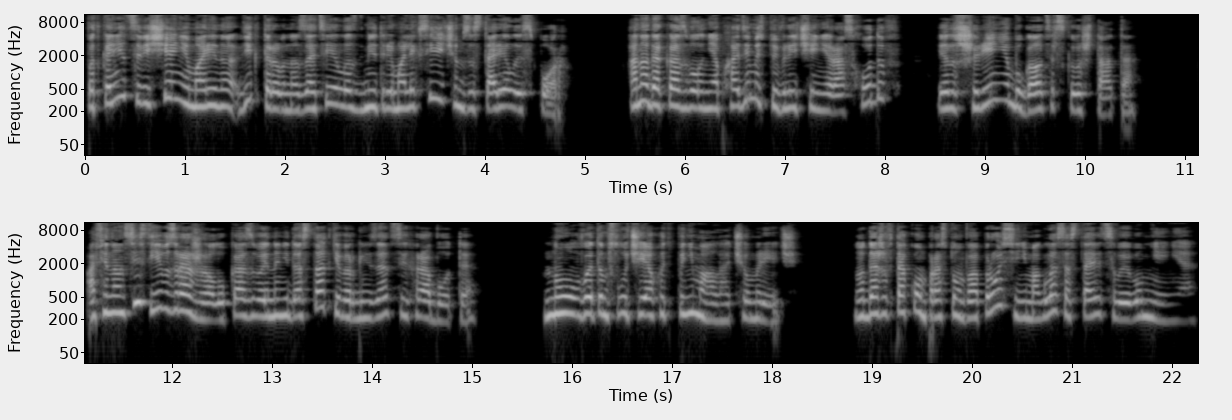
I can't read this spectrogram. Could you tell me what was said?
Под конец совещания Марина Викторовна затеяла с Дмитрием Алексеевичем застарелый спор. Она доказывала необходимость увеличения расходов и расширения бухгалтерского штата. А финансист ей возражал, указывая на недостатки в организации их работы. Ну, в этом случае я хоть понимала, о чем речь но даже в таком простом вопросе не могла составить своего мнения.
